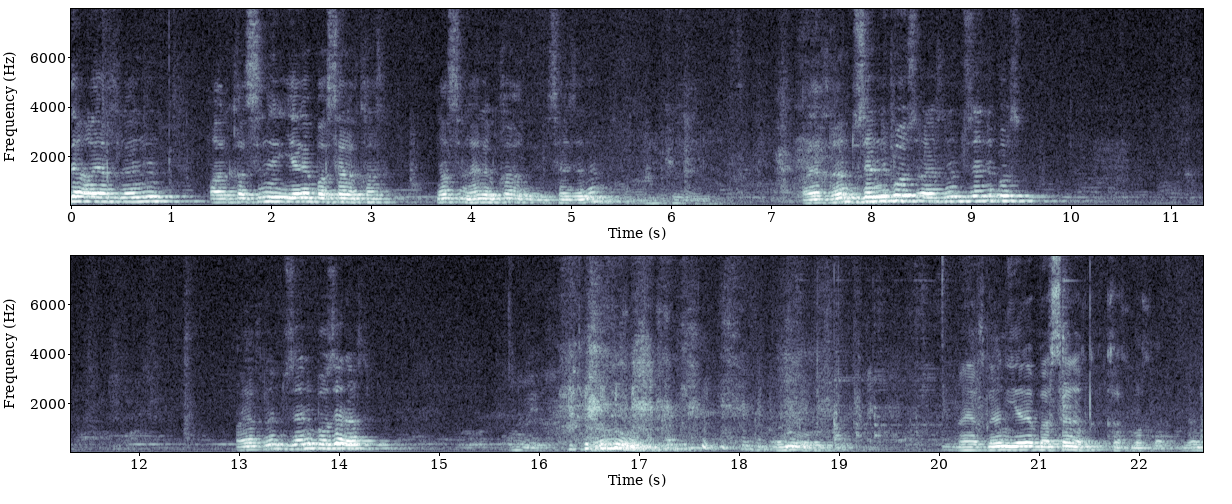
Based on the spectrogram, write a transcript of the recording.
de ayaklarının arkasını yere basarak. Nasıl? Hele kalk secdeden. Ayakların düzenini boz. Ayakların düzenini boz. Ayakların düzenini bozarak. Olmuyor. Olmuyor. Ayaklarını yere basarak kalkmak var. Yani,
